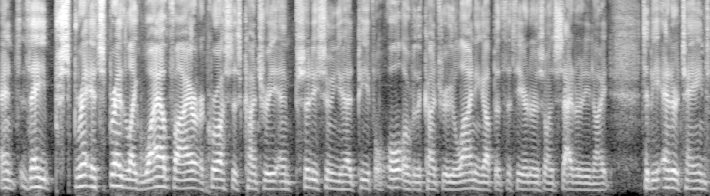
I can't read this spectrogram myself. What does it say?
And they spread, it spread like wildfire across this country, and pretty soon you had people all over the country lining up at the theaters on Saturday night to be entertained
